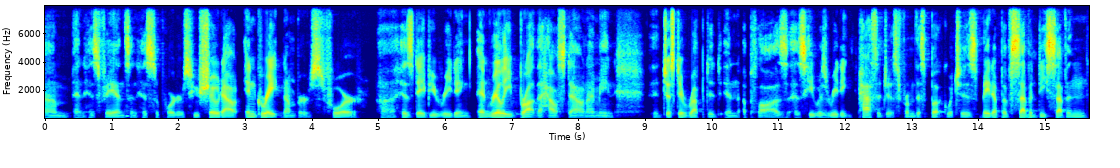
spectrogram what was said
um, and his fans and his supporters who showed out in great numbers for uh, his debut reading and really brought the house down. I mean, it just erupted in applause as he was reading passages from this book, which is made up of 77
